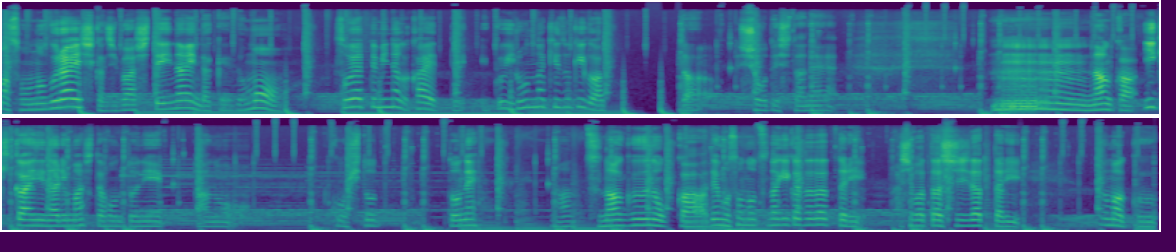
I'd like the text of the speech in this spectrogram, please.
まあそのぐらいしか自分はしていないんだけれどもそうやってみんなが帰っていくいろんな気づきがあったショーでしたね。うーんなんかいい機会になりました本当にあのこう人とねつなぐのか。でもそのつなぎ方だったり橋渡しだったりうまく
